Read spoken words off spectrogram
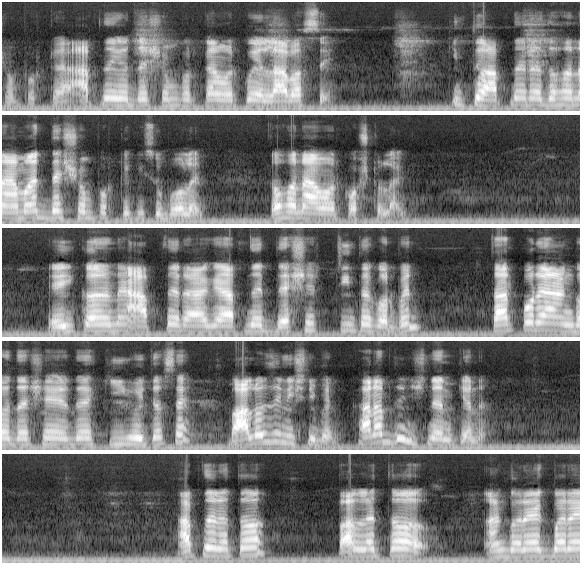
সম্পর্কে আপনাদের দেশ সম্পর্কে আমার কয়ে লাভ আছে। কিন্তু আপনারা যখন আমার দেশ সম্পর্কে কিছু বলেন, তখন আমার কষ্ট লাগে। এই কারণে আপনারা আগে আপনার দেশের চিন্তা করবেন তারপরে আঙ্গ দেশে কি হইতেছে? ভালো জিনিস নেবেন, খারাপ জিনিস নেন কেন? আপনারা তো পারলে তো আঙ্গরে একবারে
